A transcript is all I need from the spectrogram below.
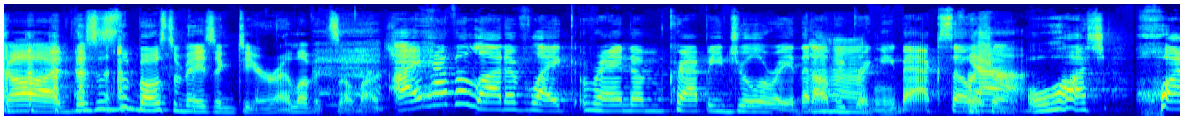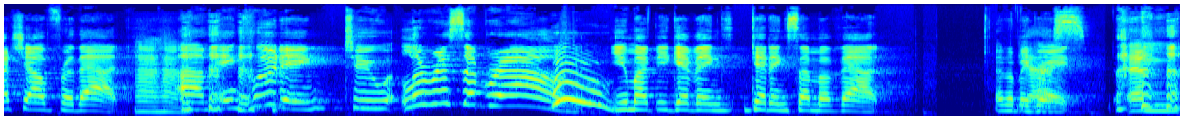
God, this is the most amazing tier. I love it so much. I have a lot of like random crappy jewelry that I'll be bringing back. So Yeah. watch watch out for that. Um, including to Larissa Brown. You might be giving getting some of that. It'll be Yes. And great.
